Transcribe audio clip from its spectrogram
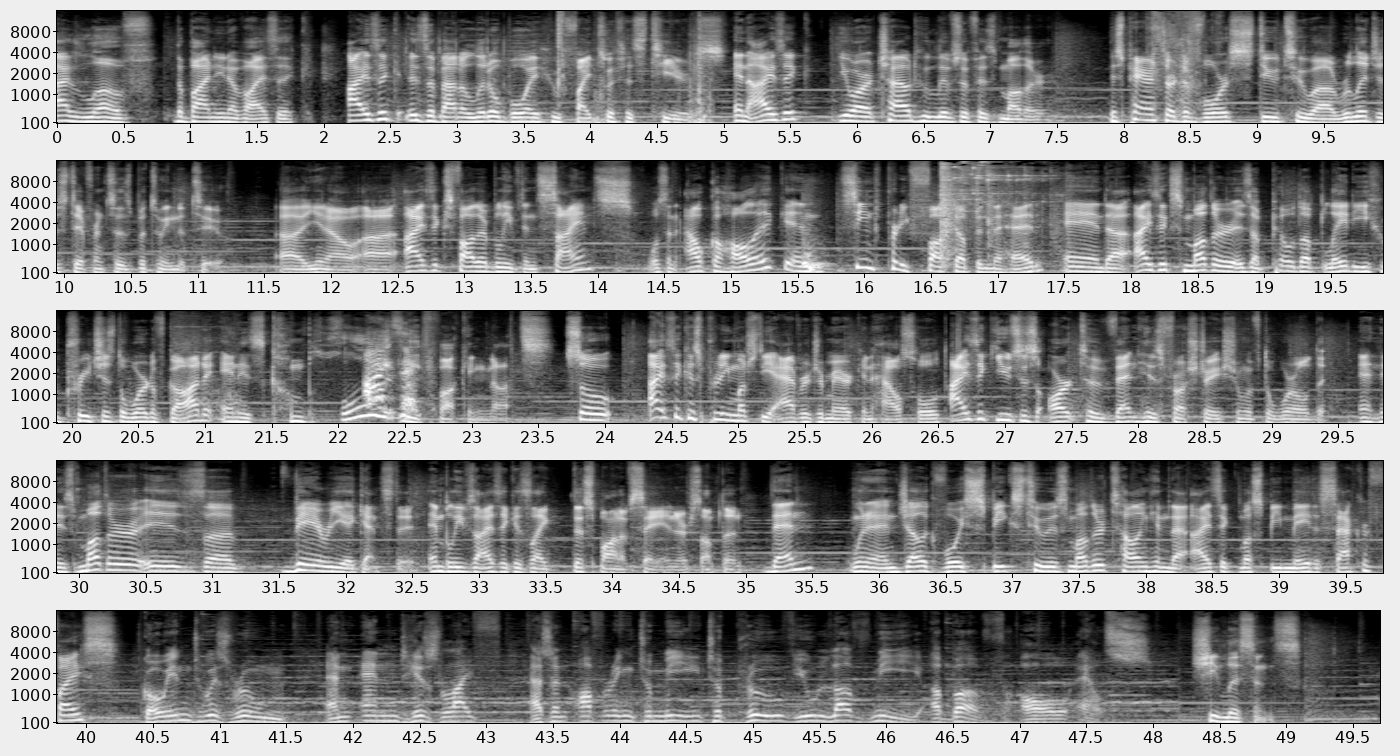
I love The Binding of Isaac. Isaac is about a little boy who fights with his tears. In Isaac, you are a child who lives with his mother. His parents are divorced due to uh, religious differences between the two. Uh, you know, uh, Isaac's father believed in science, was an alcoholic, and seemed pretty fucked up in the head. And uh, Isaac's mother is a pilled up lady who preaches the word of God and is completely Isaac! fucking nuts. So, Isaac is pretty much the average American household. Isaac uses art to vent his frustration with the world, and his mother is uh, very against it and believes Isaac is like the spawn of Satan or something. Then, when an angelic voice speaks to his mother, telling him that Isaac must be made a sacrifice, Go into his room and end his life as an offering to me to prove you love me above all else. she listens.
